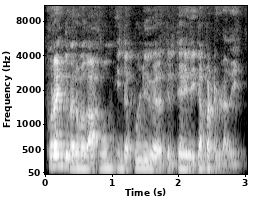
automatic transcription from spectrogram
குறைந்து வருவதாகவும் இந்த புள்ளி விவரத்தில் தெரிவிக்கப்பட்டுள்ளது.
